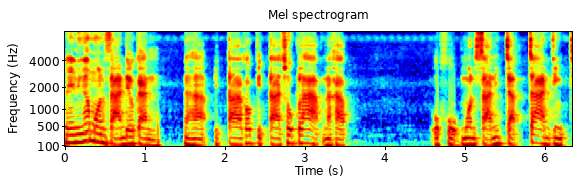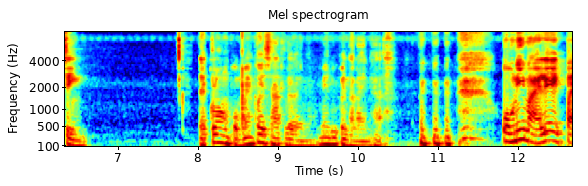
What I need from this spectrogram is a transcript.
ในเนื้อมวลสารเดียวกันนะฮะปิดตาก็ปิดตาโชคลาภนะครับโอ้โหมวลสารจัดจ้านจริง ๆ แต่กล้องผมไม่ค่อยชัดเลยนะไม่รู้เป็นอะไรนะฮะองค์นี้หมายเลขแป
